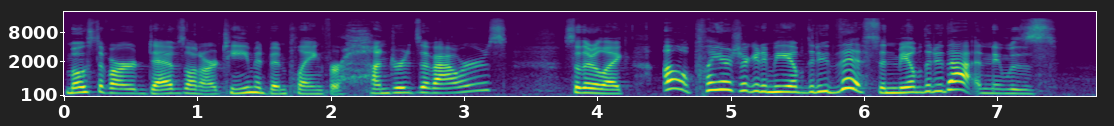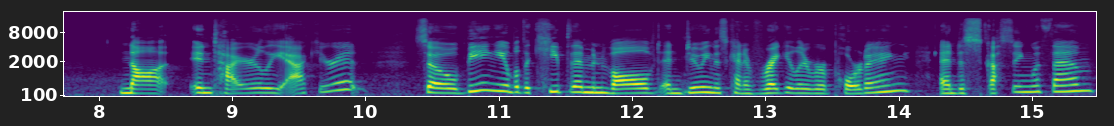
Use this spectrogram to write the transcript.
most of our devs on our team had been playing for hundreds of hours. So they're like, oh, players are going to be able to do this and be able to do that. And it was not entirely accurate. So being able to keep them involved and doing this kind of regular reporting and discussing with them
